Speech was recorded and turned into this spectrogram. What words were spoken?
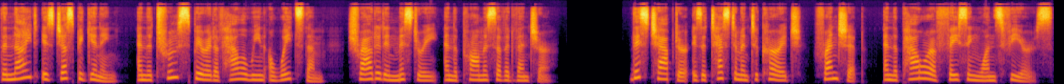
The night is just beginning, and the true spirit of Halloween awaits them, shrouded in mystery and the promise of adventure. This chapter is a testament to courage, friendship, and the power of facing one's fears.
